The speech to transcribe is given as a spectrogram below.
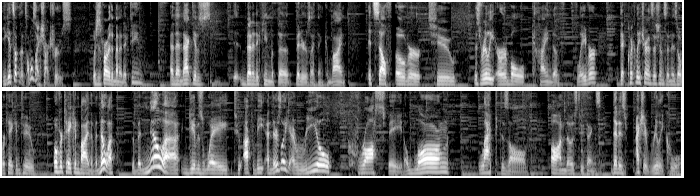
you get something that's almost like chartreuse, which is probably the Benedictine. And then that gives Benedictine with the bitters, I think, combined itself over to this really herbal kind of flavor that quickly transitions and is overtaken to overtaken by the vanilla. The vanilla gives way to aquavit, and there's like a real crossfade, a long lap dissolve on those two things that is actually really cool.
